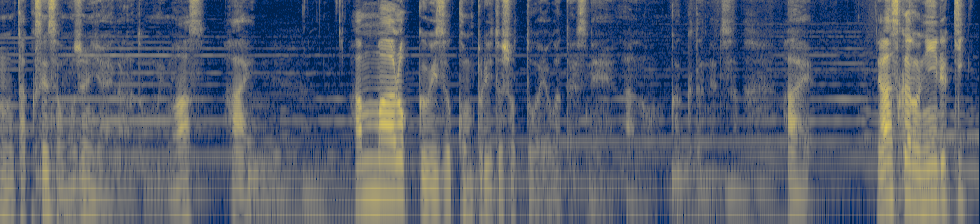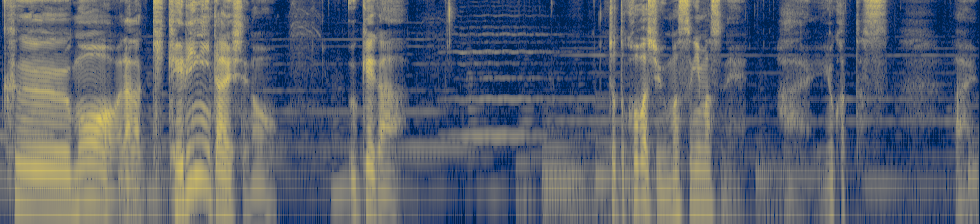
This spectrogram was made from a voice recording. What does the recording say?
うん、タックセンス面白いんじゃないかなと思います。はい。ハンマーロック with コンプリートショットが良かったですね。あの角田のやつはい。でアスカのニールキックもだから蹴りに対しての受けがちょっと小橋うますぎますね。はい。良かったっす。はい。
